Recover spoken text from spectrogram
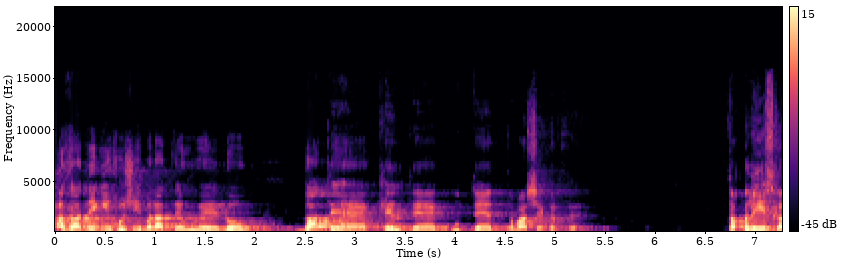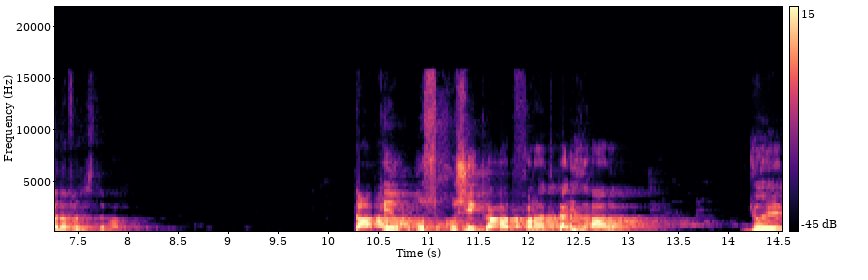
آزادی کی خوشی مناتے ہوئے لوگ گاتے ہیں، کھیلتے ہیں، کودتے ہیں، تماشے کرتے ہیں۔ تکلیس کا لفظ استعمال تاکہ اس خوشی کا اور فرحت کا اظہار ہو، جو ایک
